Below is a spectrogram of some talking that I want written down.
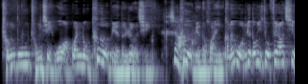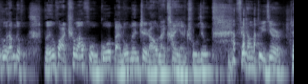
成都、重庆，哇，观众特别的热情，是吧？特别的欢迎。可能我们这东西就非常契合他们的文化，吃完火锅摆龙门阵，然后来看演出，就非常对劲儿。这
